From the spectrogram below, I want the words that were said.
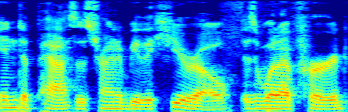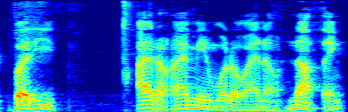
into passes, trying to be the hero, is what I've heard. But he, I don't. I mean, what do I know? Nothing.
